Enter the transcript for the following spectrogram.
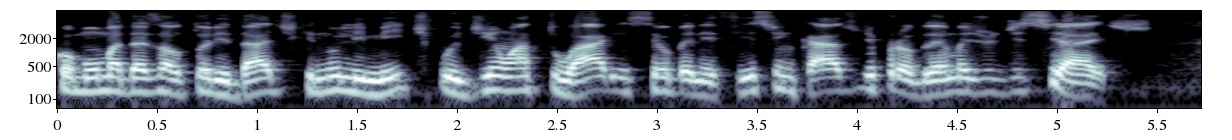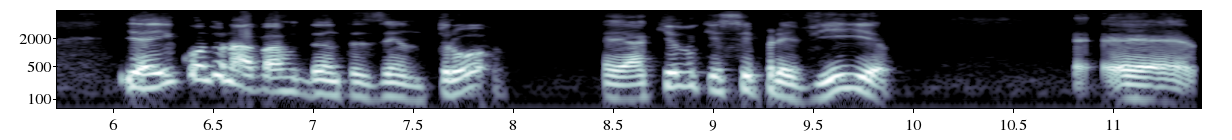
como uma das autoridades que, no limite, podiam atuar em seu benefício em caso de problemas judiciais. E aí, quando o Navarro Dantas entrou, é, aquilo que se previa é,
